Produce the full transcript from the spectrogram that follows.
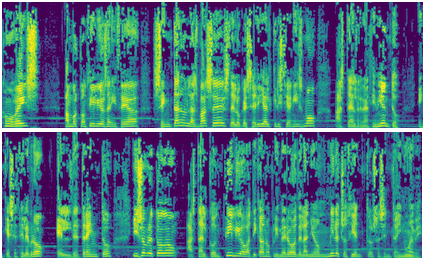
Como veis, Ambos concilios de Nicea sentaron las bases de lo que sería el cristianismo hasta el Renacimiento, en que se celebró el de Trento y sobre todo hasta el Concilio Vaticano I del año 1869.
